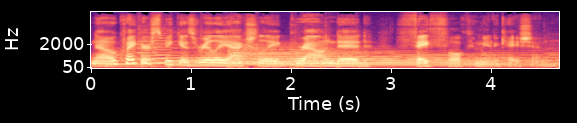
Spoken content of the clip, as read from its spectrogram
no, Quaker Speak is really actually grounded, faithful communication.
